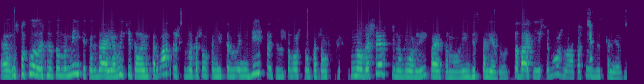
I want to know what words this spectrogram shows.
успокоилась на том моменте, когда я вычитала информацию, что на котов они все равно не действуют из-за того, что у котов много шерсти на горле, и поэтому им бесполезно. Собаке еще можно, а коту бесполезно.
